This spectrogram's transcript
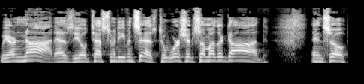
We are not, as the Old Testament even says, to worship some other God. And so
